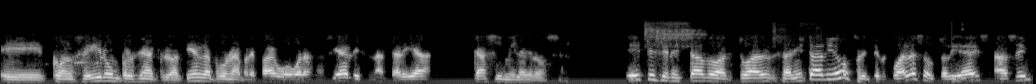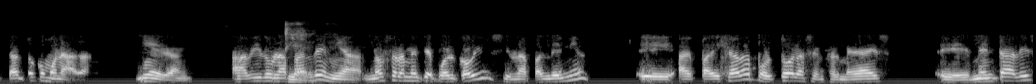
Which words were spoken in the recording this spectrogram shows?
eh, conseguir un profesional que lo atienda por una prepaga u obra social es una tarea casi milagrosa. Este es el estado actual sanitario frente al cual las autoridades hacen tanto como nada, niegan. Ha habido una pandemia, no solamente por el COVID, sino una pandemia eh, aparejada por todas las enfermedades eh, mentales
